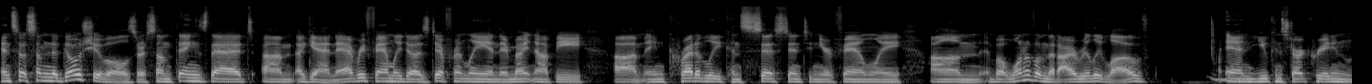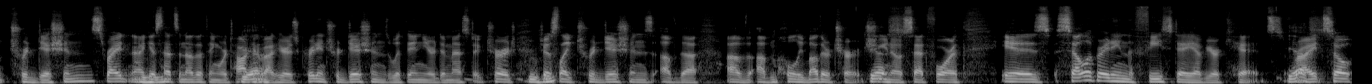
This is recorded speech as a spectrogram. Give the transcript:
And so, some negotiables or some things that, um, again, every family does differently, and they might not be um, incredibly consistent in your family. Um, but one of them that I really love. And you can start creating traditions, right? And I guess that's another thing we're talking Mm-hmm. Yeah. about here is creating traditions within your domestic church, just like traditions of the of, of Holy Mother Church, you know, set forth, is celebrating the feast day of your kids, Yes. right? So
